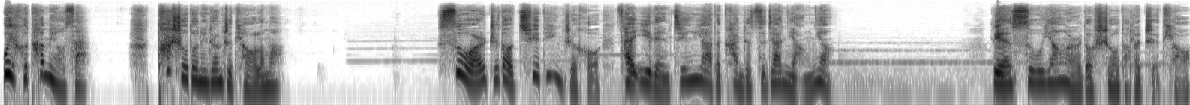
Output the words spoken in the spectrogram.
为何她没有在？她收到那张纸条了吗？素儿直到确定之后，才一脸惊讶的看着自家娘娘。连苏央儿都收到了纸条，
